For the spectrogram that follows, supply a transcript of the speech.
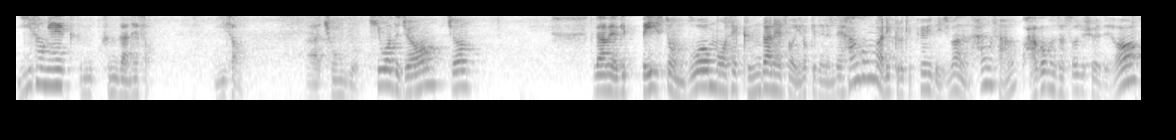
이성에 근, 근간해서. 이성. 아, 종교. 키워드죠. 그죠? 그 다음에 여기 based on 무엇 무엇에 근간해서 이렇게 되는데 한국말이 그렇게 표현이 되지만 항상 과거분사 써주셔야 돼요.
